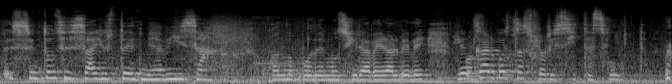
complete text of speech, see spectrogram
pues entonces ahí usted me avisa cuándo podemos ir a ver al bebé. Le encargo estas florecitas, señorita.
